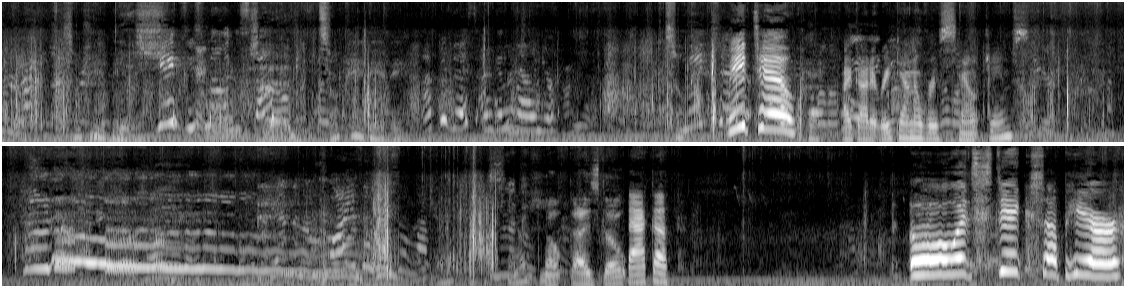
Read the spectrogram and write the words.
animal. It's okay, baby. James, you smell the His skunk? head. It's okay, baby. After this, I'm gonna go your. It's okay. Me too. Okay, I got it right down over his snout, James. No, guys, go. Back up. It stinks up here.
